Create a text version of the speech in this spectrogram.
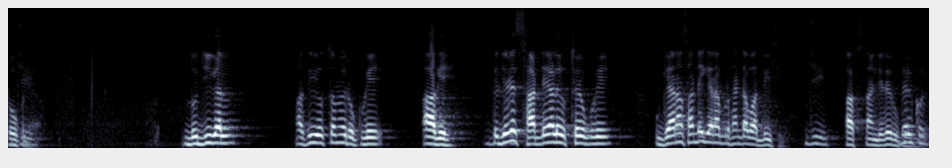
ਰੋਕ ਲਿਆ। ਦੂਜੀ ਗੱਲ ਅਸੀਂ ਉਸ ਸਮੇਂ ਰੁਕ ਗਏ ਆ ਗਏ। ਤੇ ਜਿਹੜੇ ਸਾਡੇ ਵਾਲੇ ਉੱਥੇ ਰੁਕ ਗਏ ਉਹ 11 11.5% ਆਬਾਦੀ ਸੀ। ਜੀ। ਪਾਕਿਸਤਾਨ ਜਿਹੜੇ ਰੁਕੇ ਬਿਲਕੁਲ।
